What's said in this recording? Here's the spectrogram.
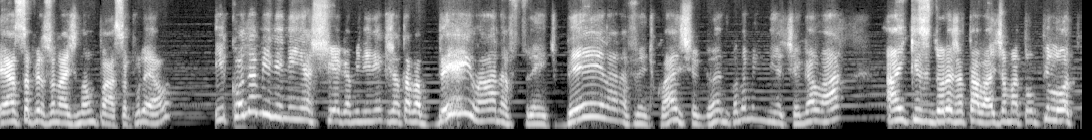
essa personagem não passa por ela. E quando a menininha chega, a menininha que já estava bem lá na frente, bem lá na frente, quase chegando, quando a menininha chega lá, a Inquisidora já está lá e já matou o piloto.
